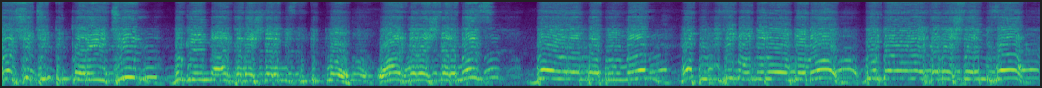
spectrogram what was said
karşı çıktıkları için bugün arkadaşlarımız tutuklu. O arkadaşlarımız bu alanda bulunan hepimizin onuru olduğunu burada o arkadaşlarımıza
